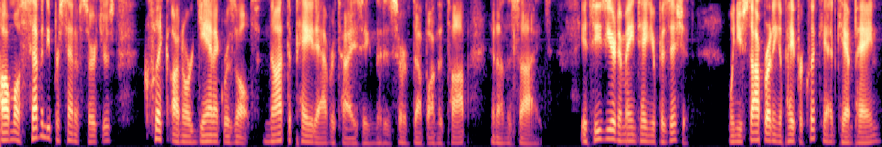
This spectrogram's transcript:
almost 70% of searchers click on organic results, not the paid advertising that is served up on the top and on the sides. It's easier to maintain your position. When you stop running a pay-per-click ad campaign,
